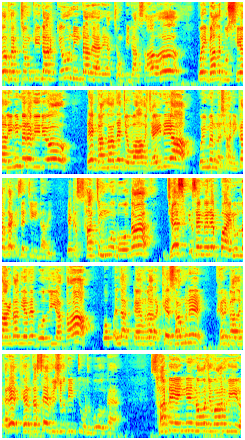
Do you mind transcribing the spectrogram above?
तो ਫਿਰ ਚੌਕੀਦਾਰ ਕਿਉਂ ਨੀਂਦਾ ਲੈ ਰਿਹਾ ਚੌਕੀਦਾਰ ਸਾਹਿਬ? ਕੋਈ ਗੱਲ ਗੁੱਸੇ ਵਾਲੀ ਨਹੀਂ ਮੇਰੇ ਵੀਰਿਓ। ਇਹ ਗੱਲਾਂ ਦੇ ਜਵਾਬ ਚਾਹੀਦੇ ਆ। ਕੋਈ ਮੈਂ ਨਸ਼ਾ ਨਹੀਂ ਕਰਦਾ ਕਿਸੇ ਚੀਜ਼ ਦਾ ਵੀ। ਇੱਕ ਸੱਚ ਮੂੰਹੋਂ ਬੋਲਦਾ, ਜਿਸ ਕਿਸੇ ਮੇਰੇ ਭਾਈ ਨੂੰ ਲੱਗਦਾ ਵੀ ਐਵੇਂ ਬੋਲੀ ਜਾਂਦਾ, ਉਹ ਪਹਿਲਾਂ ਕੈਮਰਾ ਰੱਖੇ ਸਾਹਮਣੇ, ਫਿਰ ਗੱਲ ਕਰੇ, ਫਿਰ ਦੱਸੇ ਵਿਸ਼ਵਦੀਪ ਝੂਠ ਬੋਲਦਾ ਸਾਡੇ ਇੰਨੇ ਨੌਜਵਾਨ ਵੀਰ,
